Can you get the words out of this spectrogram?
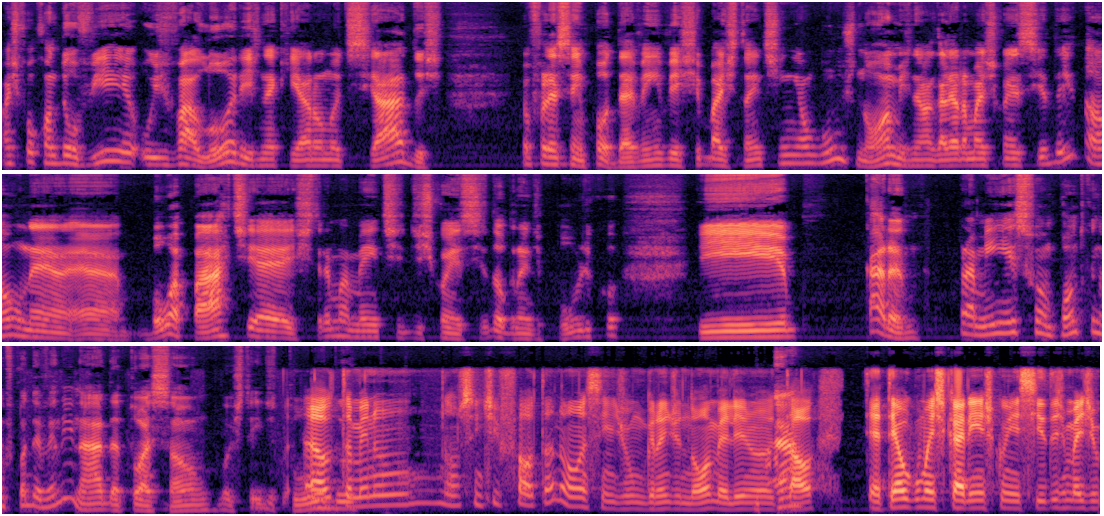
mas, pô, quando eu vi os valores né, que eram noticiados, eu falei assim, pô, devem investir bastante em alguns nomes, né? Uma galera mais conhecida, e não, né? É, boa parte é extremamente desconhecida ao grande público. E, cara, para mim esse foi um ponto que não ficou devendo em nada, atuação, gostei de tudo. É, eu também não, não senti falta não, assim, de um grande nome ali no é? tal. Tem até algumas carinhas conhecidas, mas de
